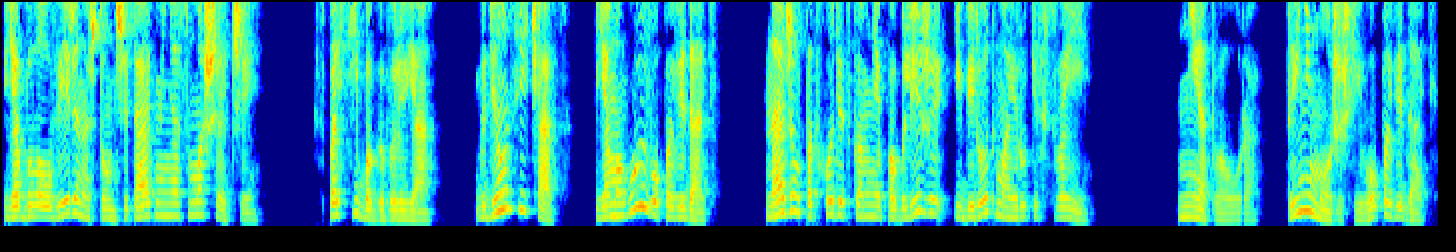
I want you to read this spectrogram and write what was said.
Я была уверена, что он считает меня сумасшедшей. «Спасибо», — говорю я. «Где он сейчас? Я могу его повидать?» Найджел подходит ко мне поближе и берет мои руки в свои. «Нет, Лаура, ты не можешь его повидать».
